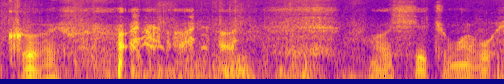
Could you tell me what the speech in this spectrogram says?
кайф. Вообще чумовой.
